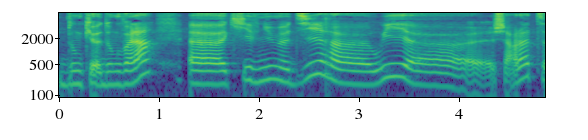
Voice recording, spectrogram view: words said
donc donc voilà, qui est venue me dire oui Charlotte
